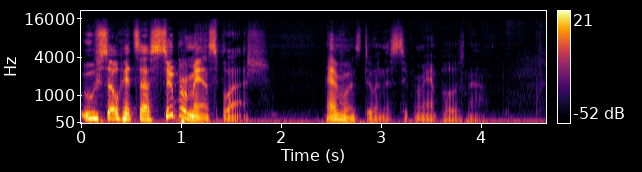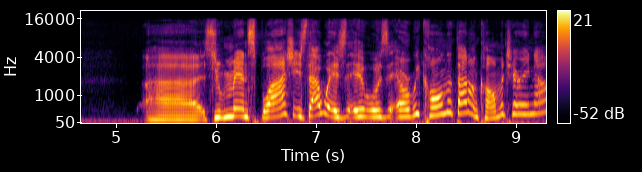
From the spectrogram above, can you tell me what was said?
Uso hits a Superman splash. Everyone's doing this Superman pose now. Uh, Superman splash is that what is it was? Are we calling it that on commentary now?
